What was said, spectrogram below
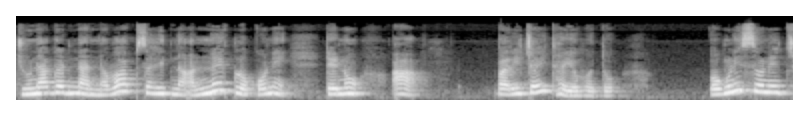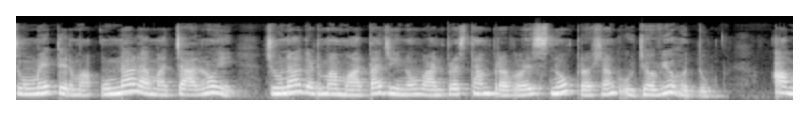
જૂનાગઢના નવાબ સહિતના અનેક લોકોને તેનો આ પરિચય થયો હતો. ઓગણીસો ને ચુમ્મેતેરમાં ઉનાળામાં ચારણોએ જૂનાગઢમાં માતાજીનો વાનપ્રસ્થાન પ્રવેશનો પ્રસંગ ઉજવ્યો હતો. આમ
